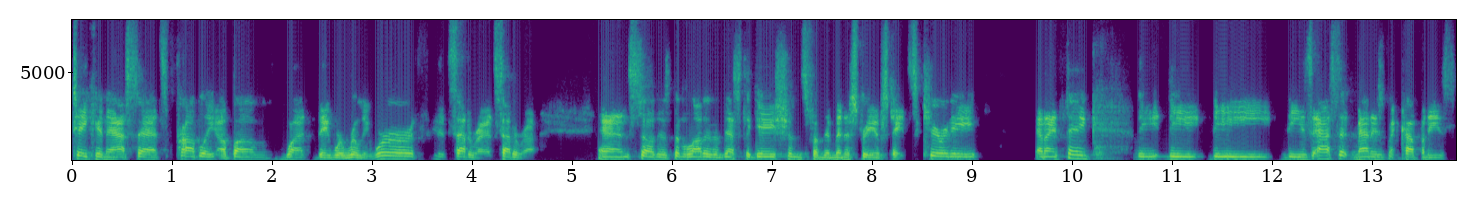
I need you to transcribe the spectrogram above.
take in assets probably above what they were really worth, et cetera, et cetera. And so there's been a lot of investigations from the Ministry of State Security. And I think the the the these asset management companies,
